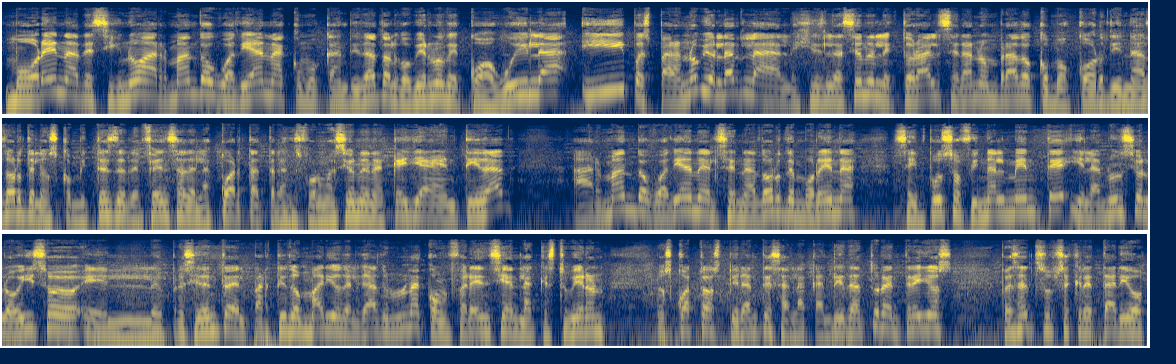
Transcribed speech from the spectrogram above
Morena designó a Armando Guadiana como candidato al gobierno de Coahuila y pues para no violar la legislación electoral será nombrado como coordinador de los comités de defensa de la cuarta transformación en aquella entidad. Armando Guadiana, el senador de Morena, se impuso finalmente y el anuncio lo hizo el presidente del partido Mario Delgado en una conferencia en la que estuvieron los cuatro aspirantes a la candidatura, entre ellos pues el subsecretario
